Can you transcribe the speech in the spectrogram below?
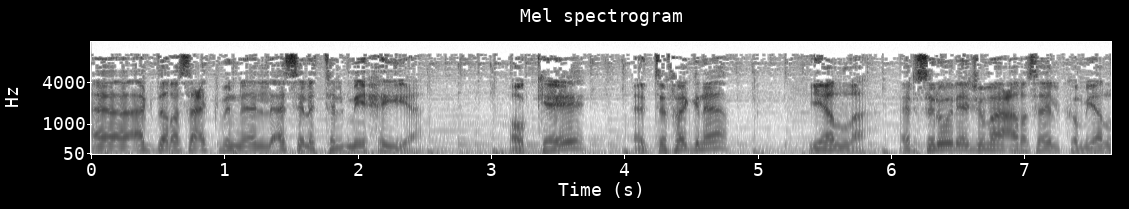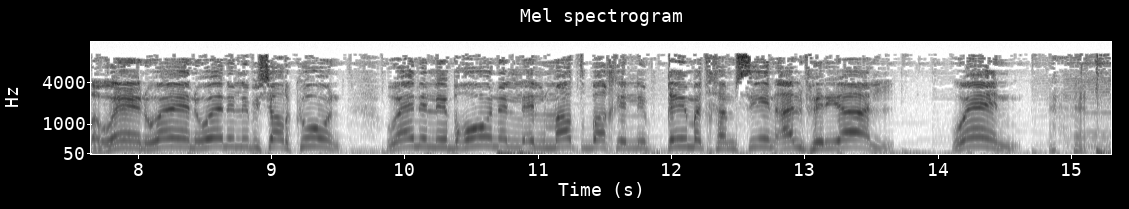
آه، أقدر أساعدك من الأسئلة التلميحية. okay؟ اتفقنا؟ يلا ارسلوا لي يا جماعة رسائلكم. يلا وين وين وين اللي بيشاركون؟ وين اللي يبغون المطبخ اللي بقيمة خمسين ألف ريال؟ وين؟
